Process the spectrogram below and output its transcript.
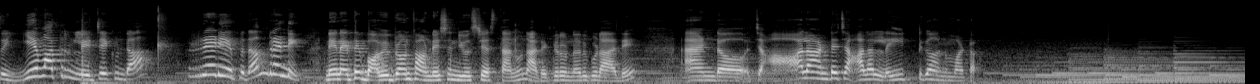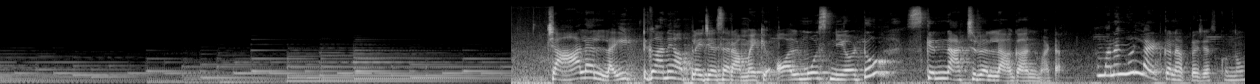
సో ఏ మాత్రం లేట్ చేయకుండా రెడీ అయిపోదాం. రండి. నేనైతే బాబీ బ్రౌన్ ఫౌండేషన్ యూస్ చేస్తాను. నా దగ్గర ఉన్నది కూడా అదే. అండ్ చాలా అంటే చాలా లైట్గా అనమాట చాలా లైట్గానే అప్లై చేశారు అమ్మాయికి. Almost near to skin natural లాగా అనమాట మనం కూడా లైట్గానే అప్లై చేసుకుందాం.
